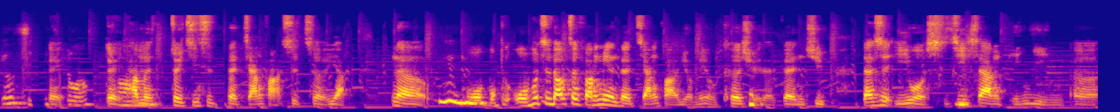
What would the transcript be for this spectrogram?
由此对对，他们最近是的讲法是这样。那我 我不我不知道这方面的讲法有没有科学的根据，但是以我实际上品饮呃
